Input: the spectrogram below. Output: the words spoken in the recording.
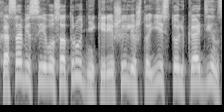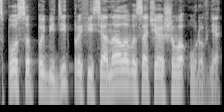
Хасабис и его сотрудники решили, что есть только один способ победить профессионала высочайшего уровня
